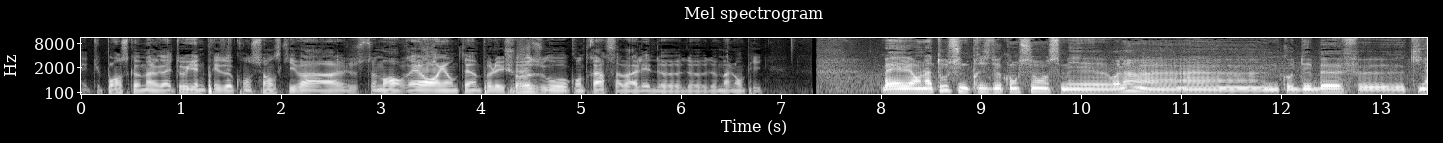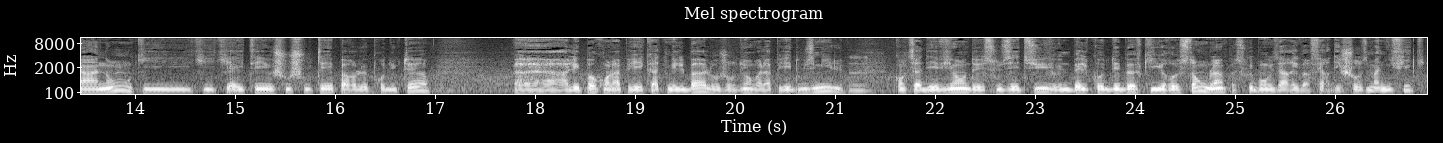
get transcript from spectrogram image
Et tu penses que malgré tout, il y a une prise de conscience qui va justement réorienter un peu les choses, ou au contraire, ça va aller de, de mal en pis? Ben, on a tous une prise de conscience, mais euh, voilà, une côte de bœuf euh, qui a un nom, qui, qui, a été chouchouté par le producteur. Euh, à l'époque, on l'a payé 4000 balles, aujourd'hui, on va la payer 12 000. Hmm. Quand il y a des viandes sous étuve, une belle côte de bœuf qui y ressemble, hein, parce que bon, ils arrivent à faire des choses magnifiques,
